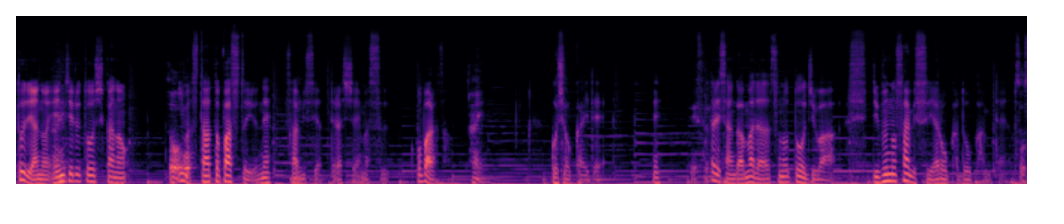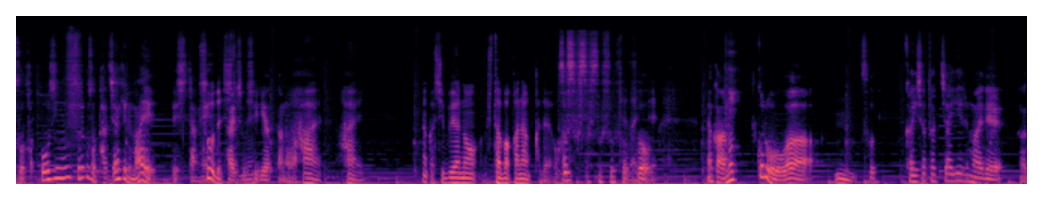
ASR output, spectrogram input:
当時あのいエンジェル投資家の、そう。今スタートパスというねサービスやってらっしゃいます小原さんはい。ご紹介でね。渡さんがまだその当時は自分のサービスやろうかどうかみたいなそうそう。法人をそれこそ立ち上げる前でしたね。そうでしたね最初知り合ったのは。はいはいなんか渋谷のスタバかなんかでおそう話しそうそういそうそうただいてなんかあの頃は、うん。そう、会社立ち上げる前で、あ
